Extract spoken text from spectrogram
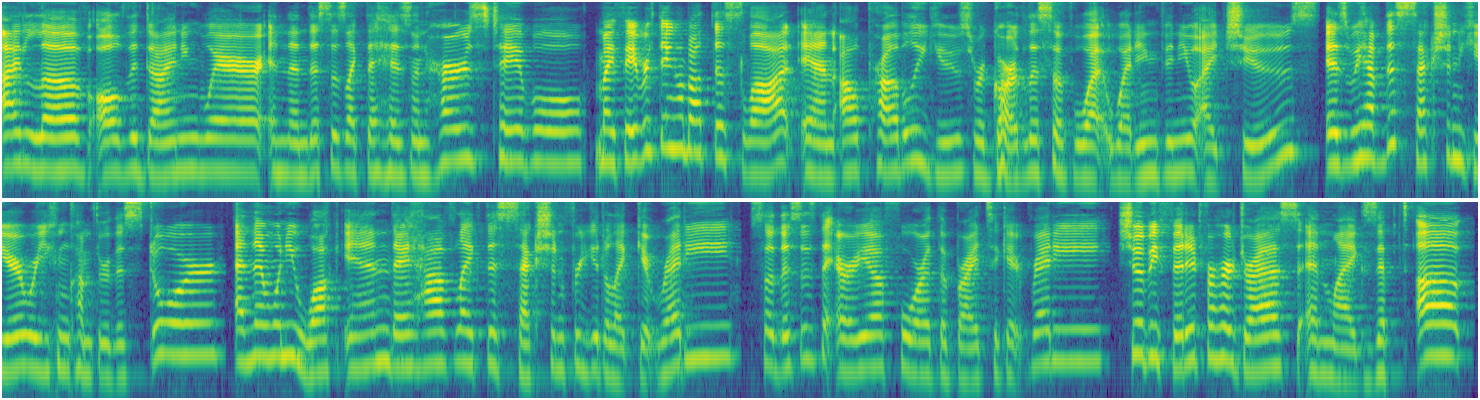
I love all the dining ware and then this is like the his and hers table. My favorite thing about this lot and I'll probably use regardless of what wedding venue I choose is we have this section here where you can come through this door and then when you walk in they have like this section for you to like get ready. So this is the area for the bride to get ready. She'll be fitted for her dress and like zipped up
